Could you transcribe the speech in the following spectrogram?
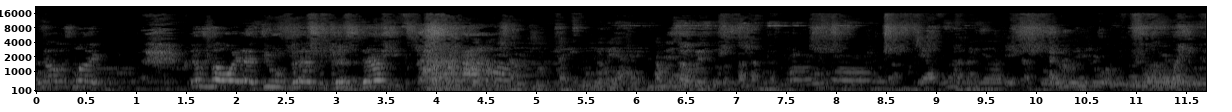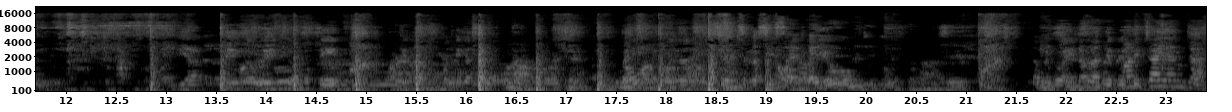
And I was like, there's no way that dude would pass the test test. Yan na, nangyari na. Hotel, hindi na matigas sa ulo. Pag-search kasi sa kayo. Sabi ko, ina ng antibiotic. Mancha yan dyan.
